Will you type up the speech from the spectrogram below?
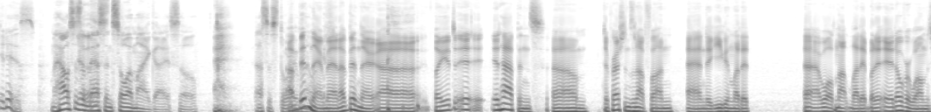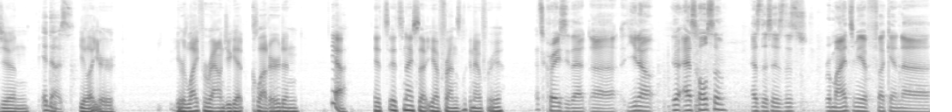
it is. My house is Yeah, a mess, and so am I, guys. So that's the story. I've been there, life. man. I've been there. Uh, like it, it, it happens. Um, depression's not fun, and you can let it. Uh, well, not let it, but it, it overwhelms you, and It does. you let your your life around you get cluttered. And yeah, it's it's nice that you have friends looking out for you. That's crazy that uh, you know, as wholesome as this is, this reminds me of fucking uh,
